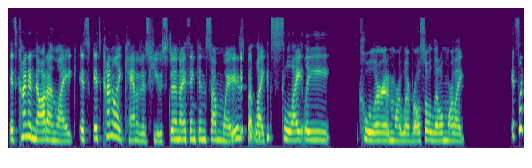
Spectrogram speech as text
It's kind of not unlike it's it's kind of like Canada's Houston, I think in some ways, but like slightly cooler and more liberal, so a little more like it's like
